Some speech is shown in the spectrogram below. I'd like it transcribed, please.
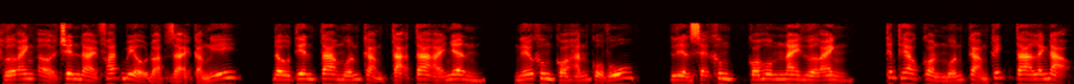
Hứa anh ở trên đài phát biểu đoạt giải cảm nghĩ, đầu tiên ta muốn cảm tạ ta ái nhân, nếu không có hắn cổ vũ, liền sẽ không có hôm nay hứa anh, tiếp theo còn muốn cảm kích ta lãnh đạo,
